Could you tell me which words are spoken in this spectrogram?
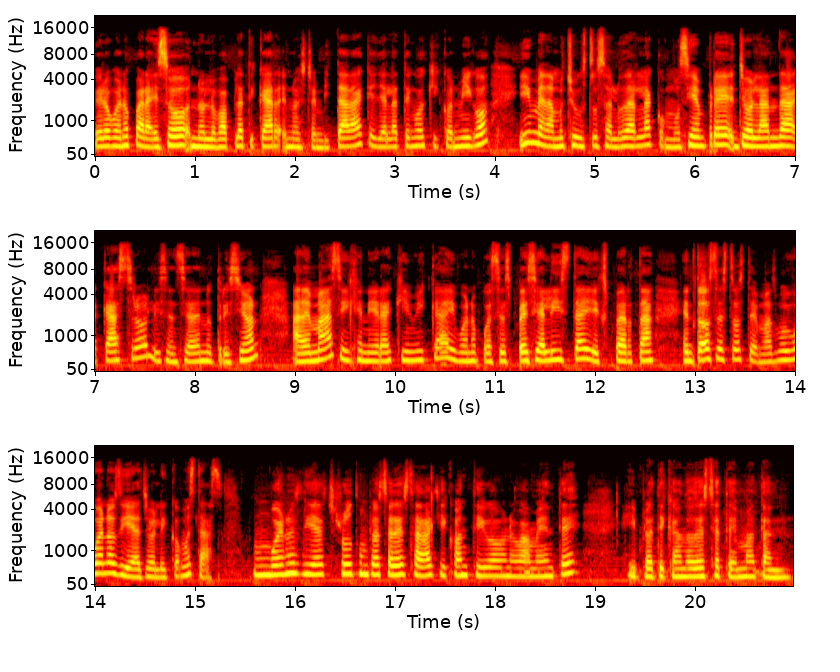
pero bueno, para eso nos lo va a platicar nuestra invitada, que ya la tengo aquí conmigo y me da mucho gusto saludarla, como siempre, Yolanda Castro, licenciada en nutrición, además ingeniera química y bueno, pues especialista y experta en todos estos temas. Muy buenos días, Yoli, ¿cómo estás? Buenos días, Ruth, un placer estar aquí contigo nuevamente y platicando de este tema tan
